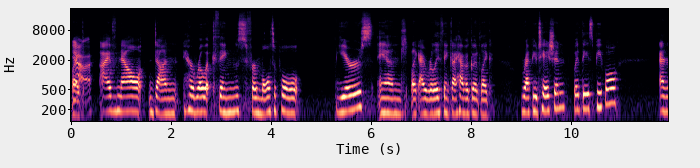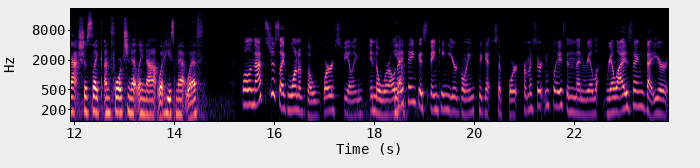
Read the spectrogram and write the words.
Like Yeah. I've now done heroic things for multiple years, and like I really think I have a good like reputation with these people, and that's just like unfortunately not what he's met with. Well, and that's just like one of the worst feelings in the world, I think, is thinking you're going to get support from a certain place and then real- realizing that you're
